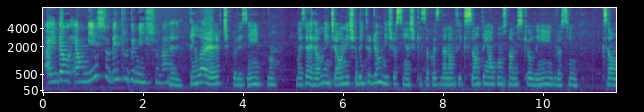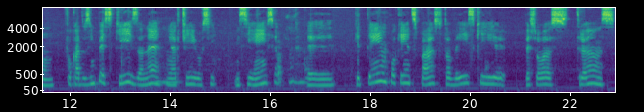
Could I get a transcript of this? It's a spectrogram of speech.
ainda é um, é um, nicho dentro do nicho, né? É, tem Laerte, por exemplo. Mas é, realmente, é um nicho dentro de um nicho, assim, acho que essa coisa da não ficção tem alguns nomes que eu lembro, assim, que são focados em pesquisa, né, uhum. em artigos, em ciência, uhum. é, que tem um pouquinho de espaço, talvez, que pessoas trans,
